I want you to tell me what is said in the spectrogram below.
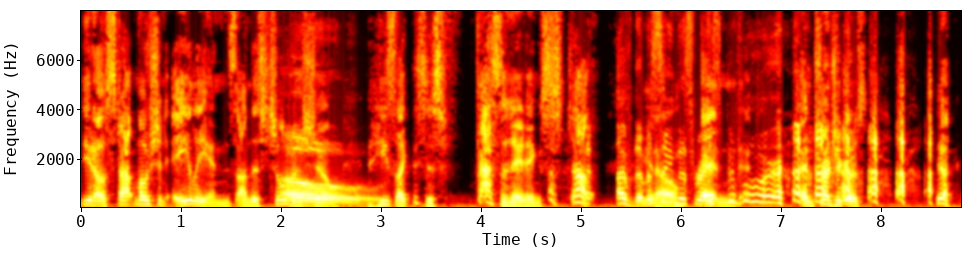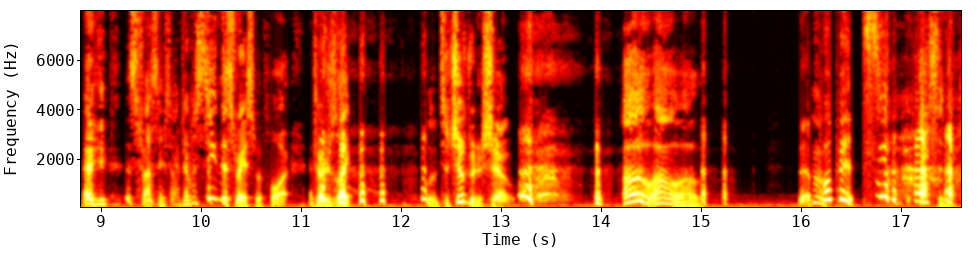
you know, stop motion aliens on this children's Oh. show. And he's like, This is fascinating stuff. I've never you know, seen this race and- before. And Trenchard goes, Yeah, and he, this is fascinating. I've never seen this race before. And Trenchard's like, Well, it's a children's show. Oh, oh, oh. They're puppets. Fascinating.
